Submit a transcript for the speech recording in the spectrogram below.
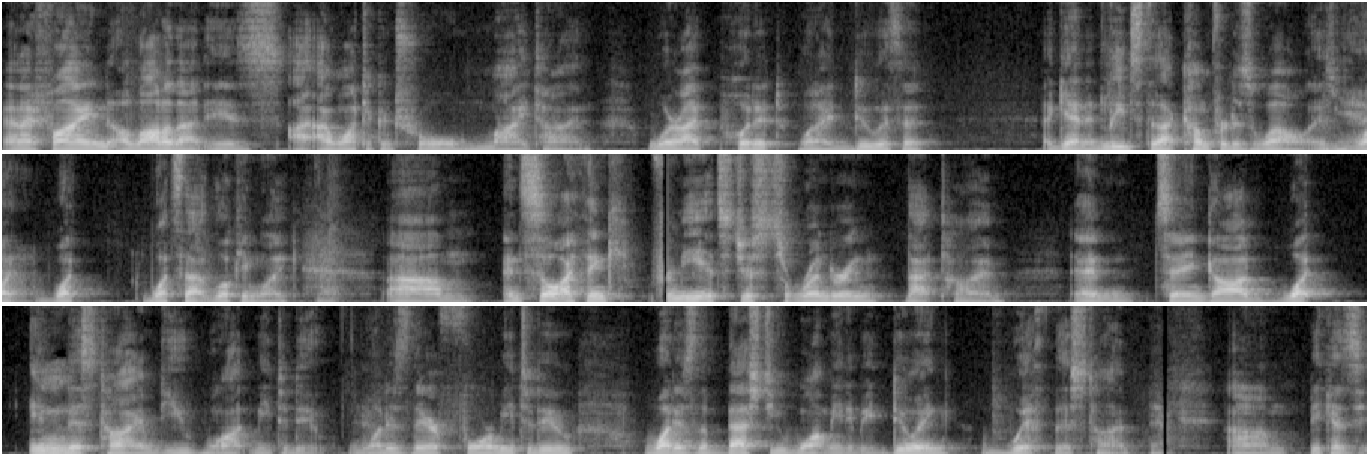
And I find a lot of that is I, I want to control my time, where I put it, what I do with it. Again, it leads to that comfort as well. Is what what what's that looking like? Um, and so I think for me, it's just surrendering that time and saying, God, what in this time do you want me to do? What is there for me to do? What is the best you want me to be doing with this time? Um, because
